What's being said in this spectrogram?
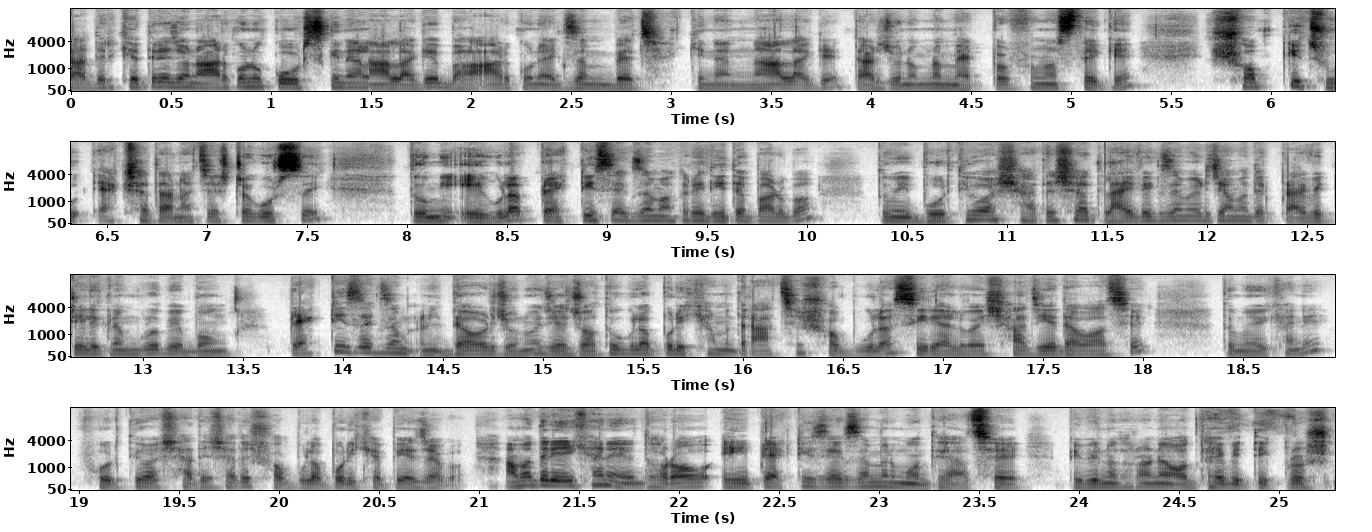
তাদের ক্ষেত্রে যেন আর কোনো কোর্স কিনা না লাগে বা আর কোনো এক্সাম ব্যাচ কিনা না লাগে, তার জন্য আমরা ম্যাট পারফরমেন্স থেকে সব কিছু একসাথে আনার চেষ্টা করছি। তুমি এগুলা প্র্যাকটিস এক্সাম আকারে দিতে পারবা। তুমি ভর্তি হওয়ার সাথে সাথে লাইভ এক্সামের যে আমাদের প্রাইভেট টেলিগ্রাম গ্রুপ এবং প্র্যাকটিস এক্সাম দেওয়ার জন্য যে যতগুলো পরীক্ষা আমাদের আছে, সবগুলা সিরিয়াল ওয়াইজ সাজিয়ে দেওয়া আছে। তুমি ওইখানে ভর্তি হওয়ার সাথে সাথে সাথে সবগুলো পরীক্ষা পেয়ে যাব। আমাদের এইখানে ধরো এই প্র্যাকটিস এক্সামের মধ্যে আছে বিভিন্ন ধরনের অধ্যায়ভিত্তিক প্রশ্ন,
